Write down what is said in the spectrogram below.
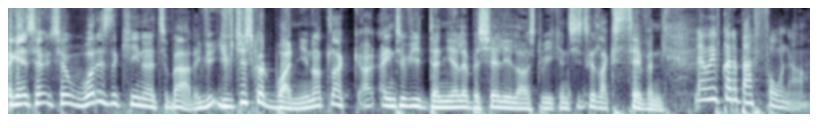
okay, so so what is the keynotes about? You, you've just got one. You're not like I I interviewed Daniela Bashelli last week, and she's got like seven. No, we've got about four now.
